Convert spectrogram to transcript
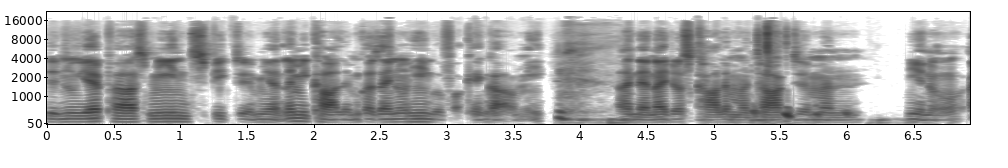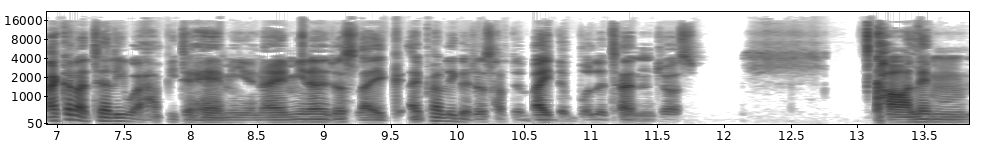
the new year passed, me and speak to him. Yeah, let me call him because I know he ain't gonna fucking call me. and then I just call him and talk to him, and you know, I could have tell you were happy to hear me, you know I mean? I just like, I probably could just have to bite the bullet and just call him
